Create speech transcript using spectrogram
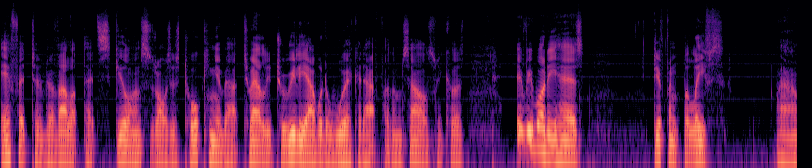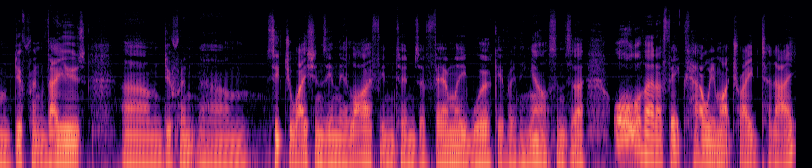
effort to develop that skill, and this is what I was just talking about, to, to really able to work it out for themselves because everybody has different beliefs, um, different values, um, different um, situations in their life in terms of family, work, everything else. And so all of that affects how we might trade today.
